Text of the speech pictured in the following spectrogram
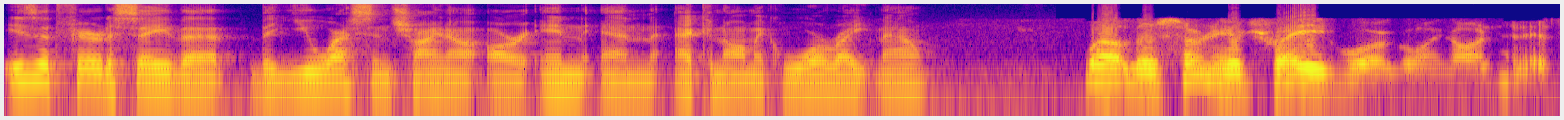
is it fair to say that the U.S. and China are in an economic war right now? Well, there's certainly a trade war going on, and it's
